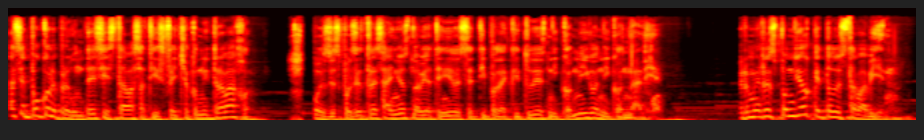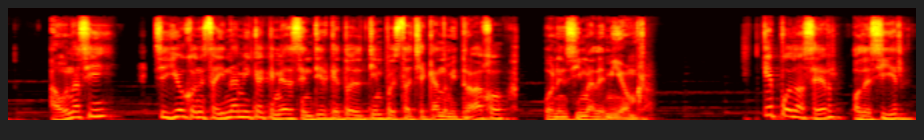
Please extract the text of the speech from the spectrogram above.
Hace poco le pregunté si estaba satisfecho con mi trabajo, pues después de tres años no había tenido este tipo de actitudes ni conmigo ni con nadie. Pero me respondió que todo estaba bien. Aún así, siguió con esta dinámica que me hace sentir que todo el tiempo está checando mi trabajo por encima de mi hombro. ¿Qué puedo hacer o decir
